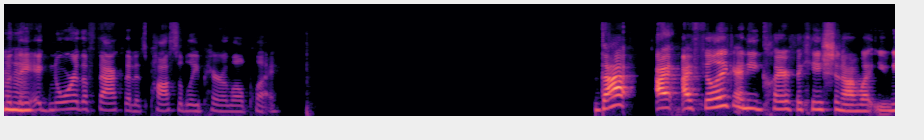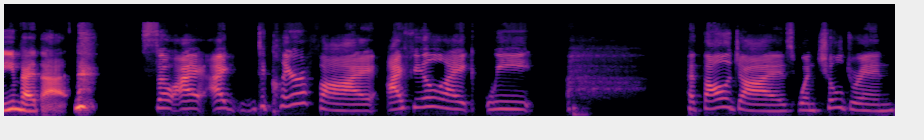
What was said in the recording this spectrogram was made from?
but mm-hmm. they ignore the fact that it's possibly parallel play. That I I feel like I need clarification on what you mean by that. so I I to clarify, I feel like we pathologize when children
